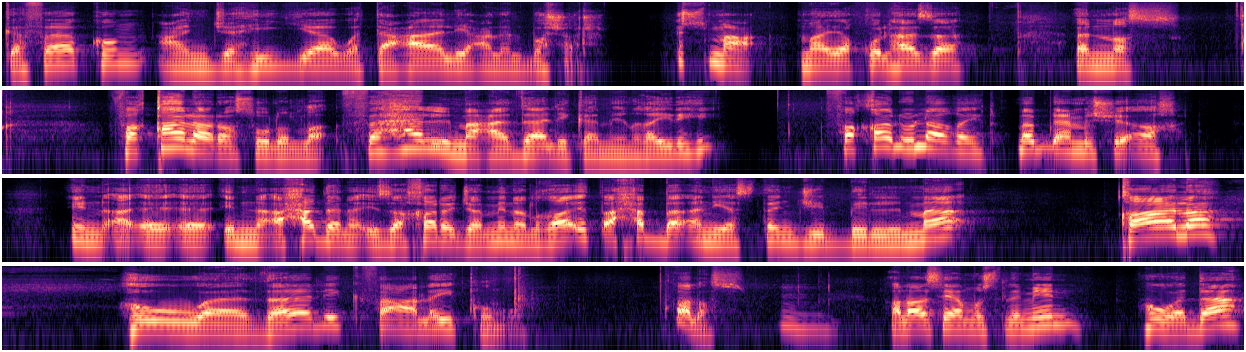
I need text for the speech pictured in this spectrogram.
كفاكم عن جهية وتعالي على البشر. اسمع ما يقول هذا النص. فقال رسول الله فهل مع ذلك من غيره؟ فقالوا لا غير ما بنعمل شيء آخر. إن, إن أحدنا إذا خرج من الغائط أحب أن يستنجي بالماء. قال هو ذلك فعليكم. خلاص. خلاص يا مسلمين هو ده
